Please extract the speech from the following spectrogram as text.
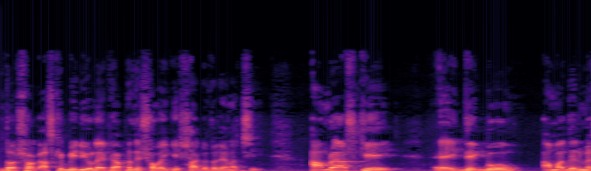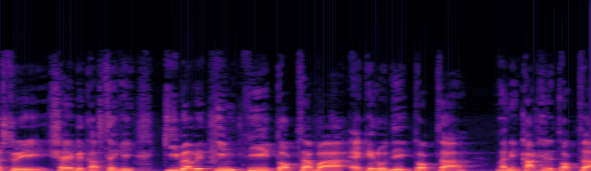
দর্শক, আজকে ভিডিও লাইফে আপনাদের সবাইকে স্বাগত জানাচ্ছি। আমরা আজকে এই দেখব আমাদের মেস্ত্রি সাহেবের কাছ থেকে কীভাবে তিনটি তক্তা বা একের অধিক তক্তা মানে কাঠের তক্তা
